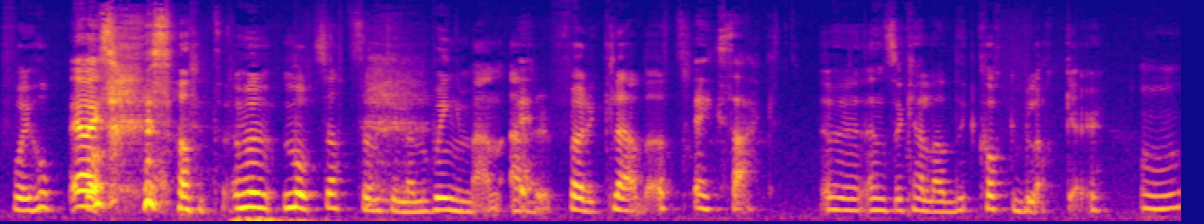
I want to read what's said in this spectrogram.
få ihop ja exakt. sant. Men motsatsen till en wingman är förklädet. Exakt. Eh, En så kallad cockblocker. Mm.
